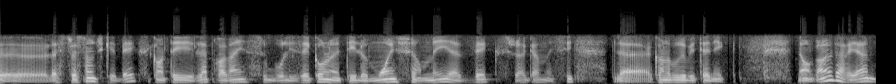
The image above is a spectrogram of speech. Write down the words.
euh, la situation du Québec, c'est qu'on est la province où les écoles ont été le moins fermées avec, si je regarde ici, la Colombie-Britannique. Donc, une variable,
